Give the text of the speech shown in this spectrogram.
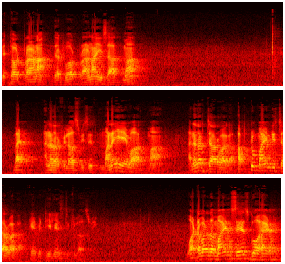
without prana. Therefore, prana is Atma. But another philosophy says, Mana eva Atma. Another Charvaka. Up to mind is Charvaka, a materialistic philosophy. Whatever the mind says, go ahead.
